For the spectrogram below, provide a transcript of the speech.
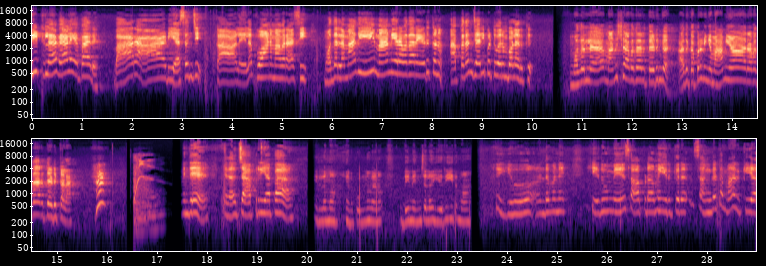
வீட்டுல வேலைய பாரு. வார. ஆடி அசைஞ்சு காலையில போன மவராசி முதல்ல மாதிரி மாமியார் அவதாரம் எடுக்கணும். அப்பதான் சரிப்பட்டு வரும் போல இருக்கு. முதல்ல மனுஷ அவதாரத்தை எடுங்க. அதுக்கப்புறம் நீங்க மாமியார் அவதாரத்தை எடுக்கலாம். ஹம். வந்து ஏதாவது சாப்பிட்றியாப்பா? இல்லம்மா எனக்கு ஒன்றும் வேணாம். அப்படியே நெஞ்செல்லாம் எரியுதுமா ஐயோ ஆண்டவனே. எதுவுமே சாப்பிடாம இருக்கிற சங்கடமா இருக்கியா?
